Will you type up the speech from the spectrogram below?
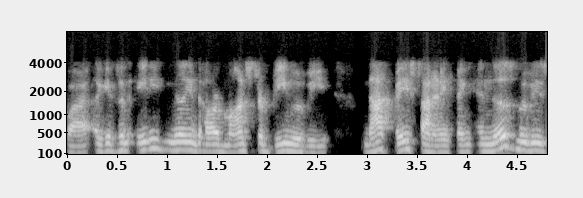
by like it's an eighty million dollar monster B movie, not based on anything. And those movies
